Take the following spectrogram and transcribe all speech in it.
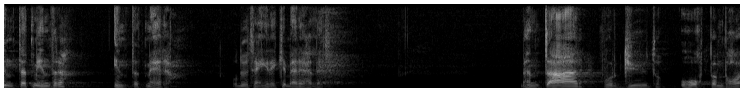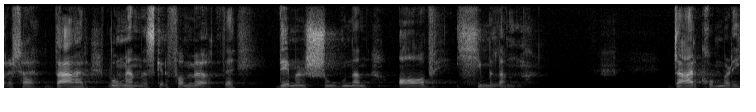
Intet mindre, intet mer. Og du trenger ikke mer heller. Men der hvor Gud åpenbarer seg, der hvor mennesker får møte dimensjonen av himmelen, der kommer de,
